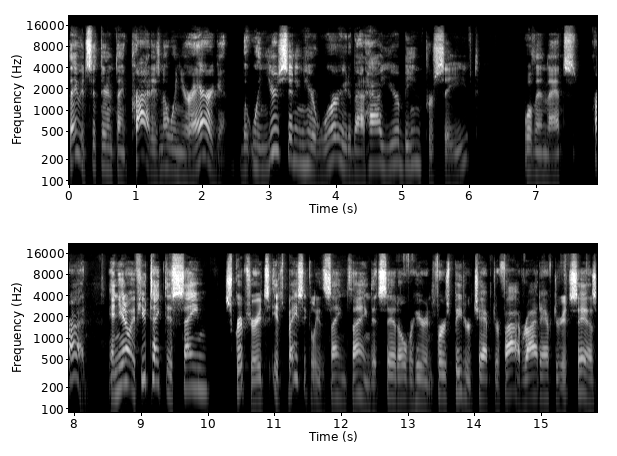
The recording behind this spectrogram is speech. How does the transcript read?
They would sit there and think pride is no when you're arrogant. But when you're sitting here worried about how you're being perceived, well, then that's pride. And you know, if you take this same scripture, it's, it's basically the same thing that's said over here in 1 Peter chapter 5, right after it says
